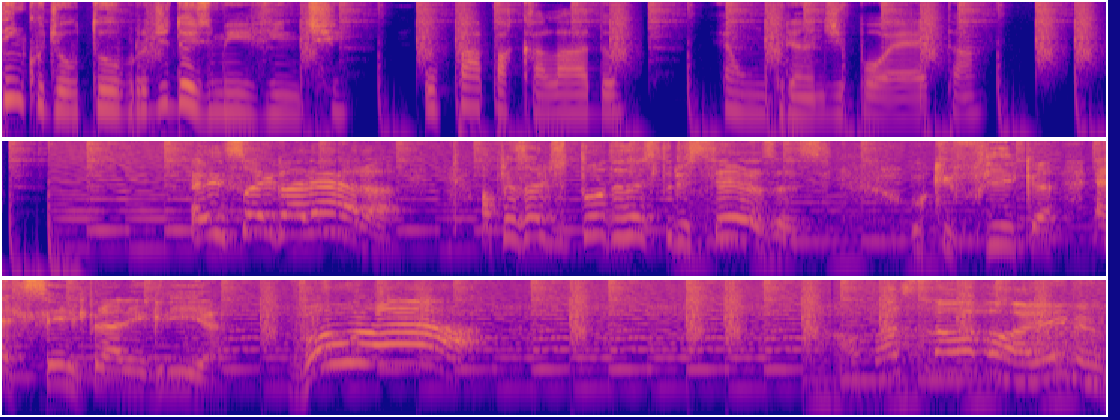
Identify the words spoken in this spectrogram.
5 de outubro de 2020, o Papa Calado é um grande poeta. É isso aí, galera! Apesar de todas as tristezas, o que fica é sempre a alegria. Vamos lá! Alto astral agora, hein, meu?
